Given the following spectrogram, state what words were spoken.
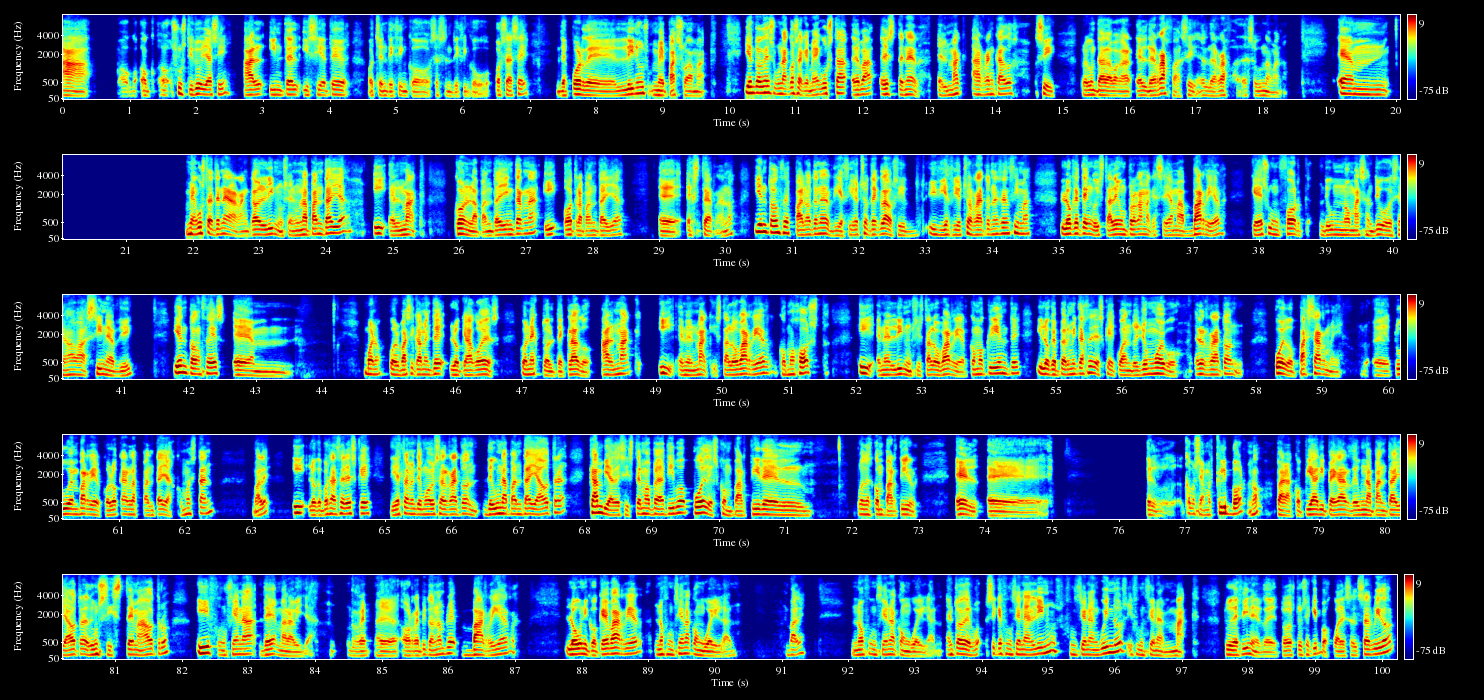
a, o, sustituye así al Intel i7 8565. O sea, sé, después de Linux me paso a Mac. Y entonces una cosa que me gusta, Eva, es tener el Mac arrancado. Sí, pregunta la vagar. El de Rafa, sí, el de Rafa, de segunda mano. Em, me gusta tener arrancado el Linux en una pantalla y el Mac con la pantalla interna y otra pantalla eh, externa, ¿no? Y entonces, para no tener 18 teclados y, 18 ratones encima, lo que tengo, instalé un programa que se llama Barrier, que es un fork de uno más antiguo que se llamaba Synergy. Y entonces, em, bueno, pues básicamente lo que hago es conecto el teclado al Mac y en el Mac instalo Barrier como host y en el Linux instalo Barrier como cliente y lo que permite hacer es que cuando yo muevo el ratón puedo pasarme, eh, tú en Barrier colocas las pantallas como están, ¿vale? Y lo que puedes hacer es que directamente mueves el ratón de una pantalla a otra, cambia de sistema operativo, puedes compartir el, puedes compartir el, eh, el, ¿cómo se llama? Clipboard, ¿no? Para copiar y pegar de una pantalla a otra, de un sistema a otro, y funciona de maravilla. Eh, os repito el nombre, Barrier lo único que Barrier no funciona con Wayland, ¿vale? No funciona con Wayland. Entonces, sí que funciona en Linux, funciona en Windows y funciona en Mac. Tú defines de todos tus equipos cuál es el servidor,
